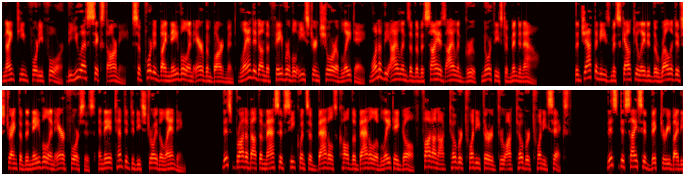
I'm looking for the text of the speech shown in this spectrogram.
1944, the U.S. Sixth Army, supported by naval and air bombardment, landed on the favorable eastern shore of Leyte, one of the islands of the Visayas Island Group, northeast of Mindanao. The Japanese miscalculated the relative strength of the naval and air forces, and they attempted to destroy the landing. This brought about the massive sequence of battles called the Battle of Leyte Gulf, fought on October 23 through October 26. This decisive victory by the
